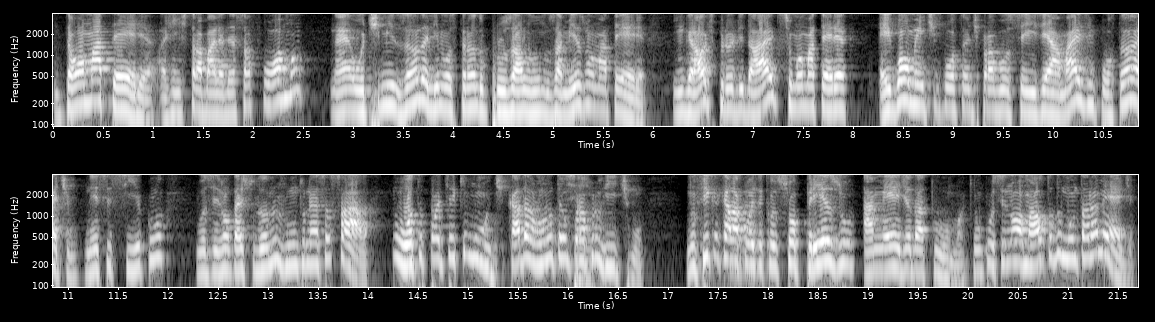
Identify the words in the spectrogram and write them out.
Então a matéria, a gente trabalha dessa forma, né, otimizando ali, mostrando para os alunos a mesma matéria em grau de prioridade. Se uma matéria é igualmente importante para vocês e é a mais importante, nesse ciclo vocês vão estar estudando junto nessa sala. No outro pode ser que mude. Cada aluno tem o Sim. próprio ritmo. Não fica aquela coisa que eu sou preso à média da turma. Que um curso normal, todo mundo tá na média.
